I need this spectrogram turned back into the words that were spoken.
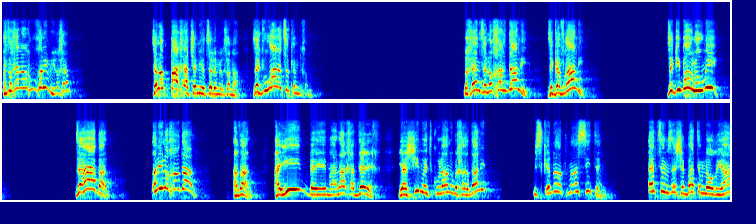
אז לכן אנחנו מוכנים להילחם. זה לא פחד שאני יוצא למלחמה, זה גבורה לצאת למלחמה. לכן זה לא חרדה לי, זה גברה לי. זה גיבור לאומי. זה האבל. אני לא חרדל. אבל האם במהלך הדרך יאשימו את כולנו בחרדלים? מסכנות, מה עשיתם? עצם זה שבאתם לאוריה,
